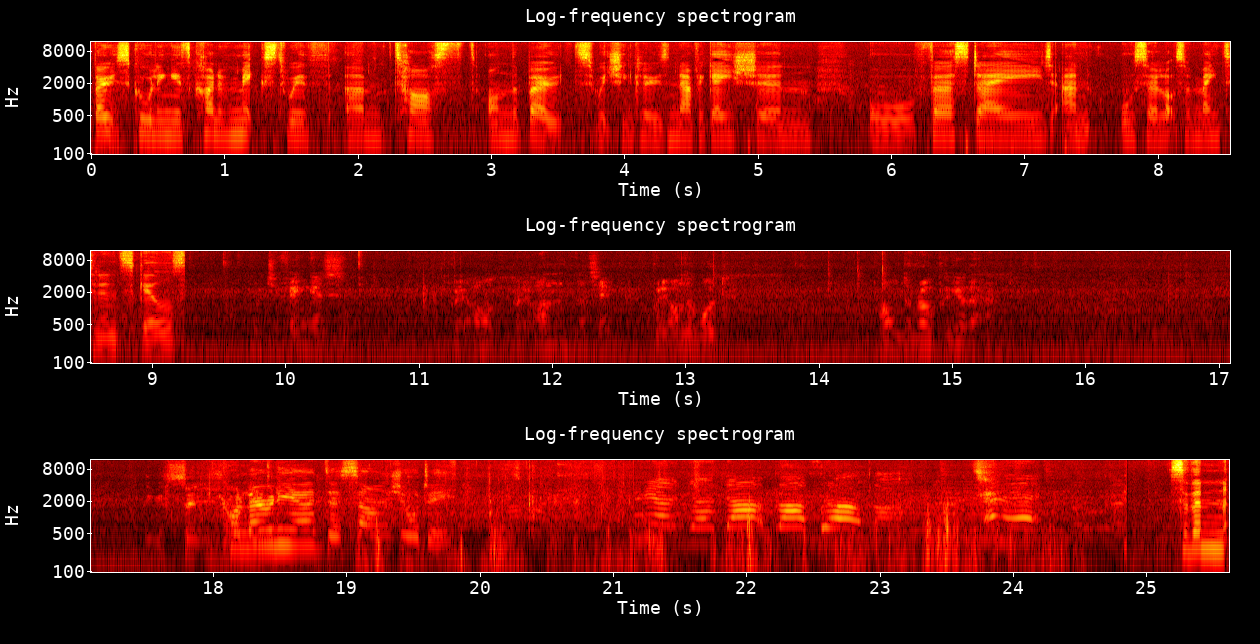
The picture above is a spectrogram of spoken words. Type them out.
Boat schooling is kind of mixed with um, tasks on the boat, which includes navigation or first aid and also lots of maintenance skills. Put your fingers, put it on, put it on, that's it. Put it on the wood, hold the rope with the other hand. I think it's Saint George. Colonia de Saint Jordi. So then,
